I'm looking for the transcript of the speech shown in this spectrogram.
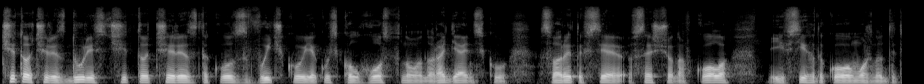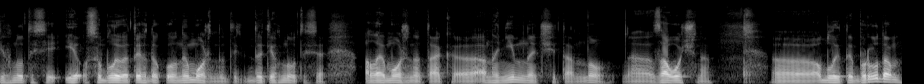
Чи то через дурість, чи то через таку звичку, якусь колгоспну, радянську, сварити все, все, що навколо, і всіх, до кого можна дотягнутися, і особливо тих, до кого не можна дотягнутися, але можна так е, анонімно чи там, ну, е, заочно облити брудом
